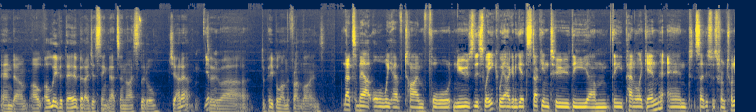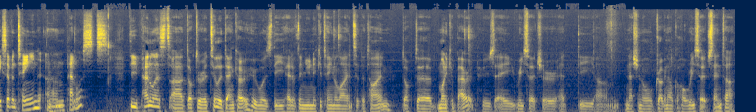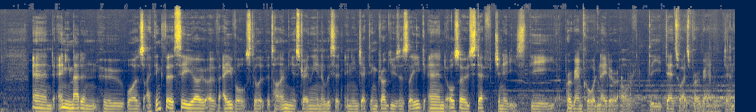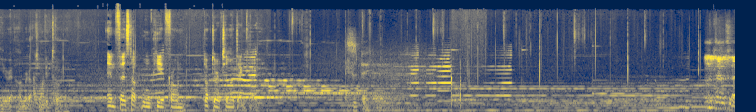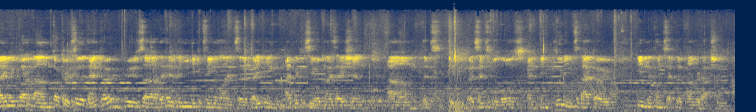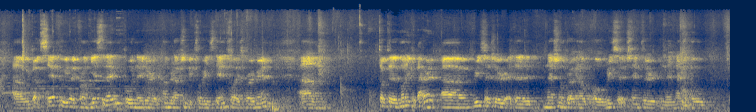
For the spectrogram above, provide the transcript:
And um, I'll, I'll leave it there, but I just think that's a nice little shout out Yep. to uh, the people on the front lines. that's about all we have time for news this week. We are going to get stuck into the um, the panel again, and so this was from 2017 um, panelists. The panelists are Dr. Attila Danko, who was the head of the New Nicotine Alliance at the time, Dr. Monica Barrett, who's a researcher at the um, National Drug and Alcohol Research Centre, and Annie Madden, who was, I think, the CEO of AIVL still at the time, the Australian Illicit and Injecting Drug Users League, and also Steph Janidis, the program coordinator of the DanceWise program down here at Harm Reduction Victoria. And first up, we'll hear from Dr. Attila Danko. This is big. Attila Danko, who's uh, the head of the New Nicotine Alliance, a vaping advocacy organisation um, that's pushing for sensible laws, and including tobacco in the concept of harm reduction. Uh, we've got Steph, who we heard from yesterday, coordinator at Harm Reduction Victoria's DanceWise program. Um, Dr. Monica Barrett, uh, researcher at the National Drug and Alcohol Research Centre in the National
